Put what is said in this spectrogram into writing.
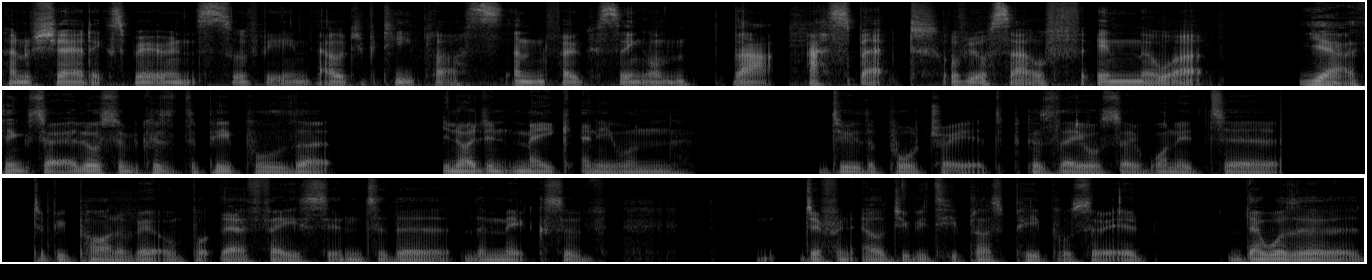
kind of shared experience of being LGBT plus and focusing on that aspect of yourself in the work? Yeah, I think so. And also because the people that, you know, I didn't make anyone do the portrait. Because they also wanted to to be part of it or put their face into the the mix of different LGBT plus people. So it there was a,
